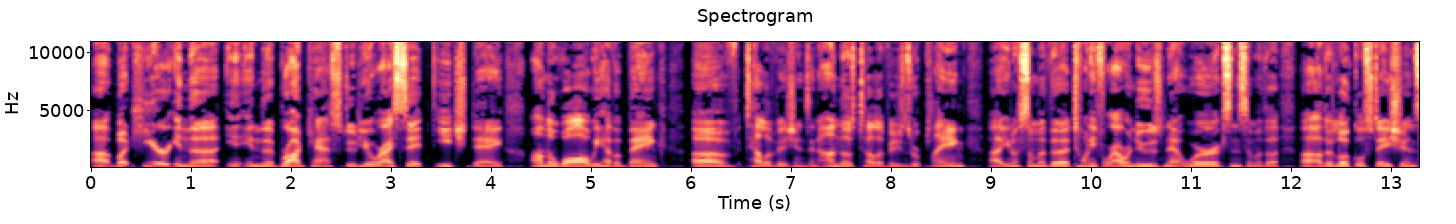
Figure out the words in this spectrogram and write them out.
Uh, but here in the in the broadcast studio where I sit each day, on the wall we have a bank of televisions, and on those televisions we're playing, uh, you know, some of the 24-hour news networks and some of the uh, other local stations,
